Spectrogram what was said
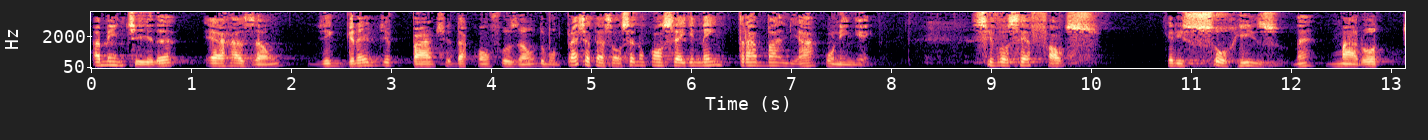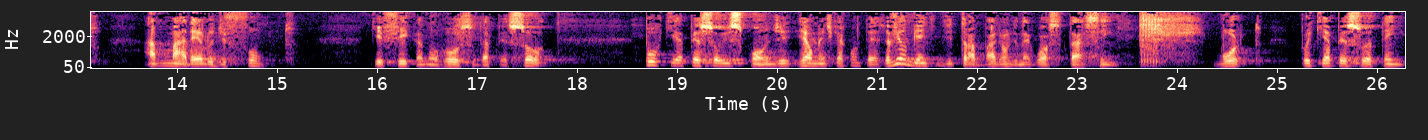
A mentira é a razão de grande parte da confusão do mundo. Preste atenção, você não consegue nem trabalhar com ninguém. Se você é falso, aquele sorriso, né, maroto, amarelo defunto, que fica no rosto da pessoa, porque a pessoa esconde realmente o que acontece. Havia um ambiente de trabalho onde o negócio está assim, morto, porque a pessoa tem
